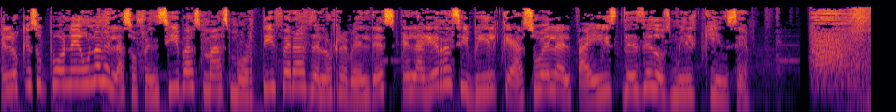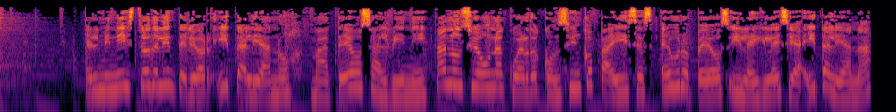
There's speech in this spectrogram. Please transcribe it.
en lo que supone una de las ofensivas más mortíferas de los rebeldes en la guerra civil que asuela el país desde 2015. El ministro del Interior italiano, Matteo Salvini, anunció un acuerdo con cinco países europeos y la Iglesia italiana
